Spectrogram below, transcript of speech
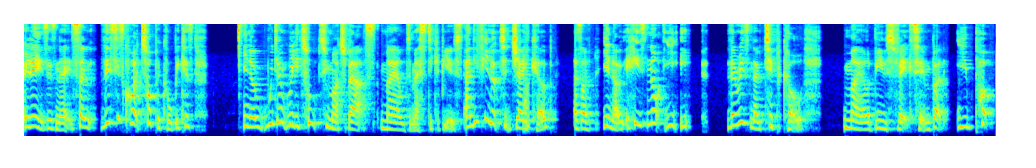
it is, isn't it? So this is quite topical because, you know, we don't really talk too much about male domestic abuse. And if you looked at Jacob, as I've, you know, he's not, he, he, there is no typical male abuse victim, but you put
